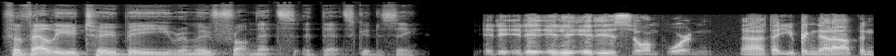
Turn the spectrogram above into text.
for value to be removed from. That's that's good to see. It it, it, it is so important uh, that you bring that up, and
